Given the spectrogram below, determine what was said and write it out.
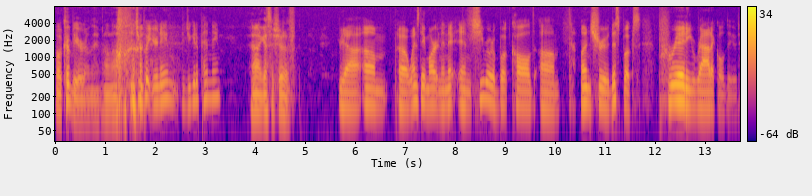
Well, it could be a real name. I don't know. Did you put your name? Did you get a pen name? Yeah, I guess I should have. Yeah, um, uh, Wednesday Martin, and it, and she wrote a book called um, Untrue. This book's pretty radical, dude.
